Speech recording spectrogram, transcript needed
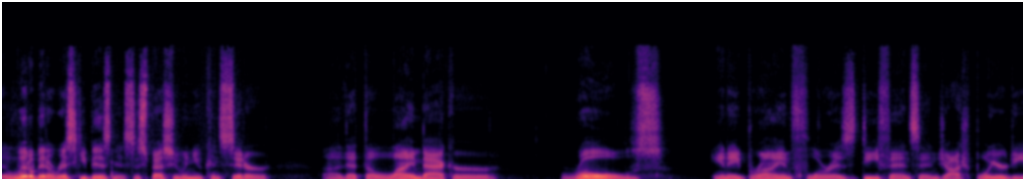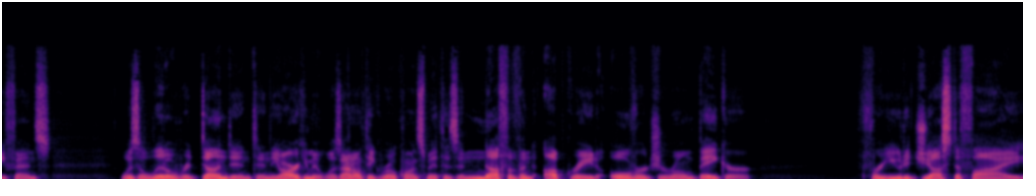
a little bit of risky business, especially when you consider uh, that the linebacker roles in a Brian Flores defense and Josh Boyer defense – was a little redundant. And the argument was I don't think Roquan Smith is enough of an upgrade over Jerome Baker for you to justify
